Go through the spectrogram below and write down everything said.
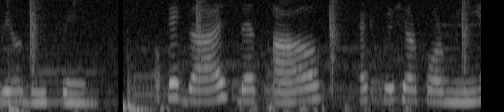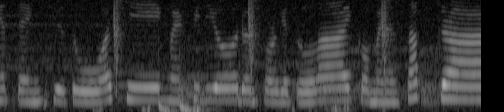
will be pain. Okay guys, that's all exposure for me. Thank you to watching my video. Don't forget to like, comment, and subscribe.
